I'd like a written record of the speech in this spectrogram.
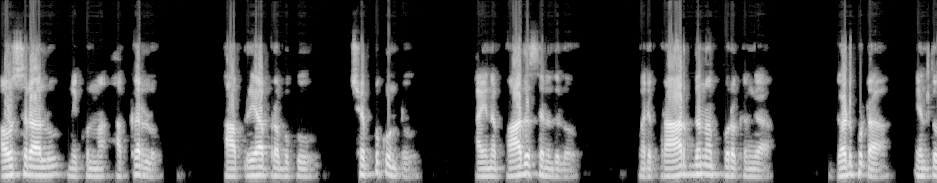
అవసరాలు నీకున్న అక్కర్లు ఆ ప్రియా ప్రభుకు చెప్పుకుంటూ ఆయన పాదసన్నిధిలో మరి ప్రార్థన పూర్వకంగా గడుపుట ఎంతో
